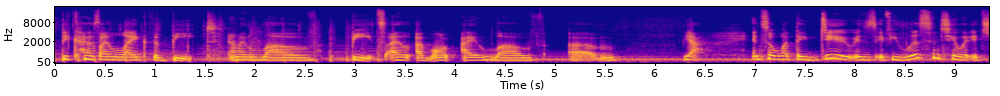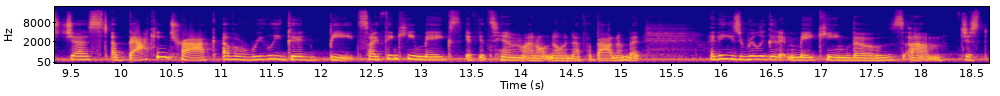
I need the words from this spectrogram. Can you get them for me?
because I like the beat and I love beats. I I, I love um, yeah. And so what they do is if you listen to it, it's just a backing track of a really good beat. So I think he makes if it's him, I don't know enough about him, but I think he's really good at making those um, just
